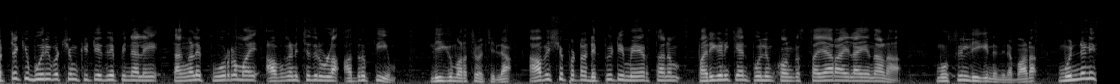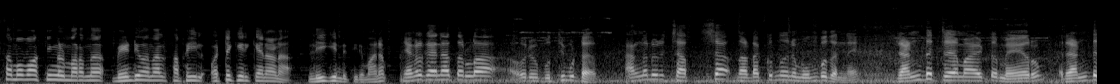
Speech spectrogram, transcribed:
ഒറ്റയ്ക്ക് ഭൂരിപക്ഷം കിട്ടിയതിന് പിന്നാലെ തങ്ങളെ പൂർണമായി അവഗണിച്ചതിലുള്ള അതൃപ്തിയും ലീഗ് മറച്ചുവച്ചില്ല ആവശ്യപ്പെട്ട ഡെപ്യൂട്ടി മേയർ സ്ഥാനം പരിഗണിക്കാൻ പോലും കോൺഗ്രസ് തയ്യാറായില്ല എന്നാണ് മുസ്ലിം ലീഗിന്റെ നിലപാട്. മുന്നണി സമവാക്യങ്ങൾ മറന്ന് വേണ്ടി വന്നാൽ സഭയിൽ ഒറ്റക്കിരിക്കാനാണ് ലീഗിന്റെ തീരുമാനം. ഞങ്ങൾക്ക് അതിനകത്തുള്ള ഒരു ബുദ്ധിമുട്ട് അങ്ങനെ ഒരു ചർച്ച നടക്കുന്നതിന് മുമ്പ് തന്നെ രണ്ട് ടേമായിട്ട് മേയറും രണ്ട്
